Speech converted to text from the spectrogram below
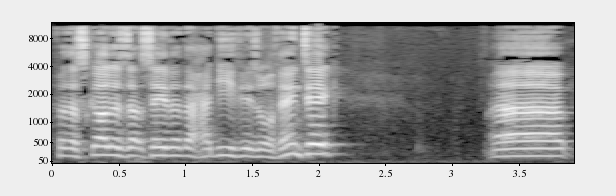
For the scholars that say that the hadith is authentic. Uh,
